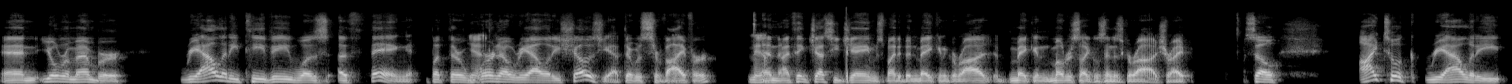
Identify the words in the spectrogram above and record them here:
And you'll remember reality TV was a thing, but there yeah. were no reality shows yet. There was Survivor, yeah. And I think Jesse James might have been making garage making motorcycles in his garage, right? So I took reality,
